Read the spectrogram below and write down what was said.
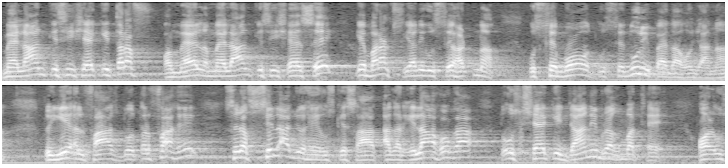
میلان کسی شے کی طرف اور میل، میلان کسی شے سے کے برعکس یعنی اس سے ہٹنا۔ اس سے بعد اس سے دوری پیدا ہو جانا۔ تو یہ الفاظ دو طرفہ ہیں۔ صرف صلہ جو ہے اس کے ساتھ اگر الہ ہوگا تو اس شے کی جانب رغبت ہے اور اس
